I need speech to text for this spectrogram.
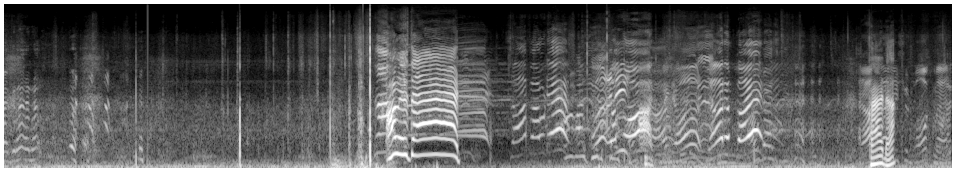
लग रहा है ना How is that? साहब आउट है अली यार यार umpire Bad, huh? should walk man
